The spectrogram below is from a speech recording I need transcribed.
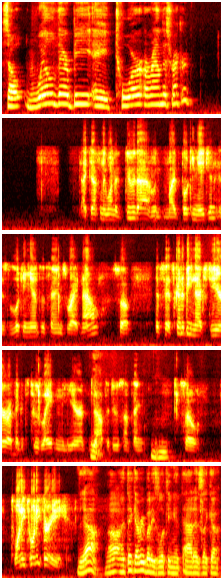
so, will there be a tour around this record? I definitely want to do that. My booking agent is looking into things right now, so it's it's going to be next year. I think it's too late in the year Yeah. now to do something. hmm So 2023. Yeah, well, I think everybody's looking at that as like a,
